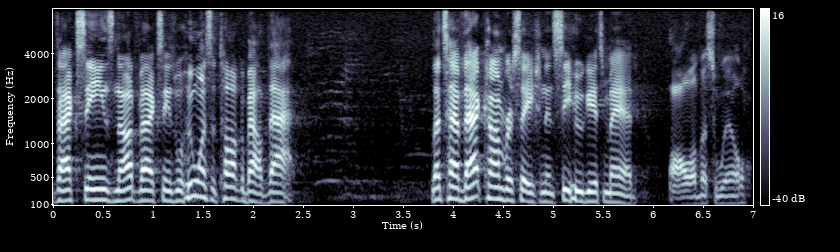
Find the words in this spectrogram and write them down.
Vaccines, not vaccines. Well, who wants to talk about that? Let's have that conversation and see who gets mad. All of us will.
